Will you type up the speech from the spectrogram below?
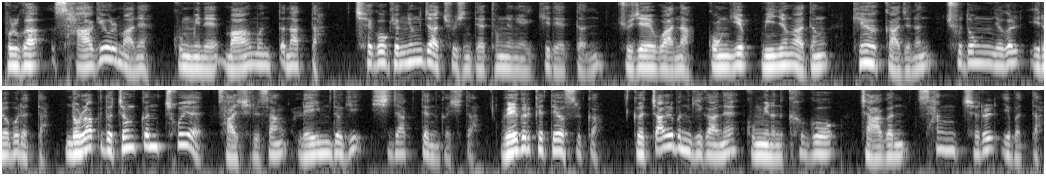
불과 4개월 만에 국민의 마음은 떠났다. 최고 경영자 출신 대통령에게 기대했던 규제 완화, 공기업 민영화 등 개혁까지는 추동력을 잃어버렸다. 놀랍게도 정권 초에 사실상 레임덕이 시작된 것이다. 왜 그렇게 되었을까? 그 짧은 기간에 국민은 크고 작은 상처를 입었다.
